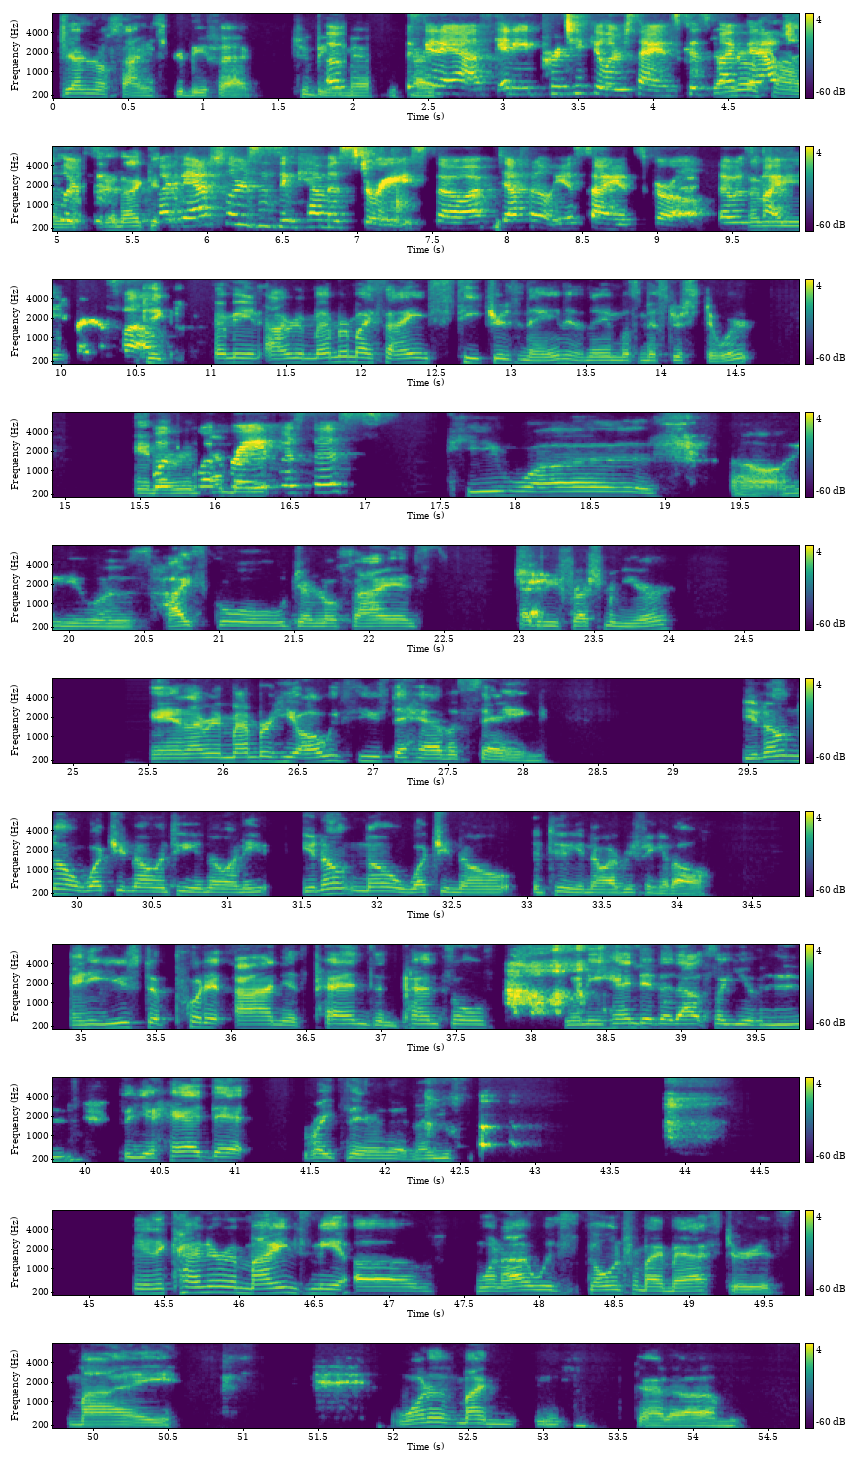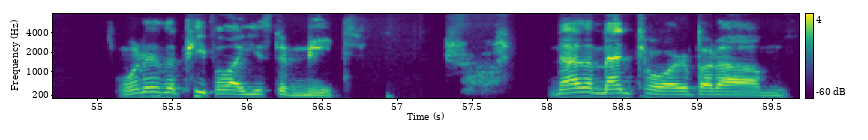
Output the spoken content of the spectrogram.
general science, to be fact. To be okay. I was going to ask any particular science because my bachelor's can, my bachelor's is in chemistry, so I'm definitely a science girl. That was I my mean, favorite as well. I mean, I remember my science teacher's name. His name was Mr. Stewart. And what, what grade was this? He was oh, he was high school general science had to be freshman year. And I remember he always used to have a saying, you don't know what you know until you know any you don't know what you know until you know everything at all. And he used to put it on his pens and pencils when he handed it out so you so you had that right there then. And it kind of reminds me of when I was going for my master's, my one of my got um one of the people I used to meet, not a mentor, but um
